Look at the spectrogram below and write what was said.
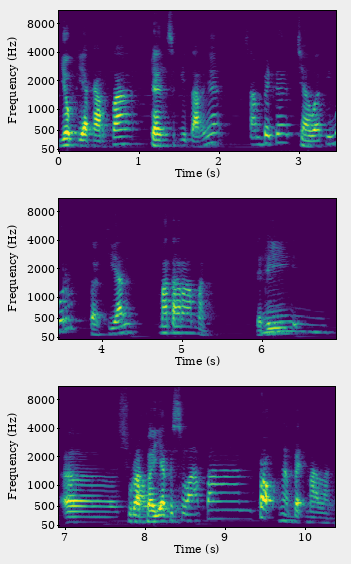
Yogyakarta dan sekitarnya sampai ke Jawa Timur bagian Mataraman. Jadi Hmm. eh, Surabaya ke selatan, tok sampai Malang.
